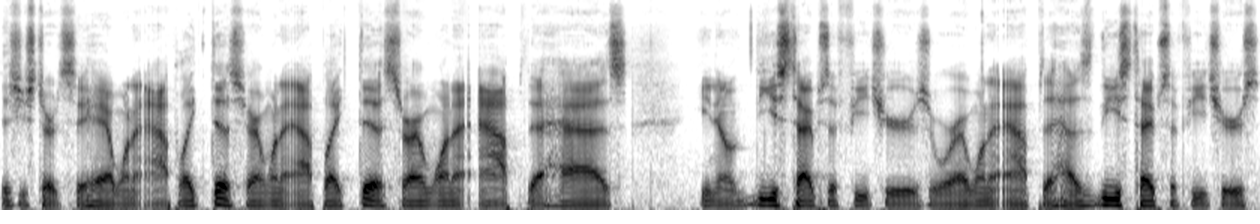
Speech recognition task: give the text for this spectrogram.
as you start to say, hey, I want an app like this, or I want an app like this, or I want an app that has you know these types of features, or I want an app that has these types of features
